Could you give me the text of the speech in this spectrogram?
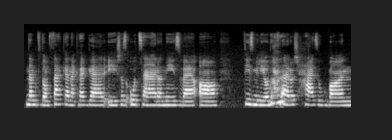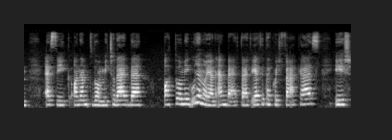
nem tudom, felkelnek reggel, és az óceánra nézve a 10 millió dolláros házukban eszik a nem tudom micsodát, de attól még ugyanolyan ember, tehát értitek, hogy felkelsz, és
